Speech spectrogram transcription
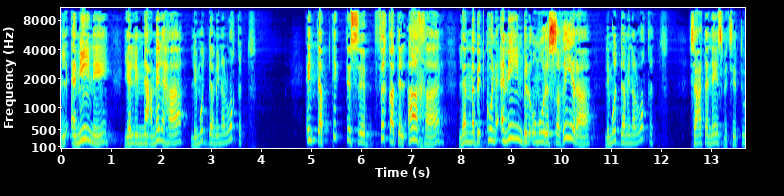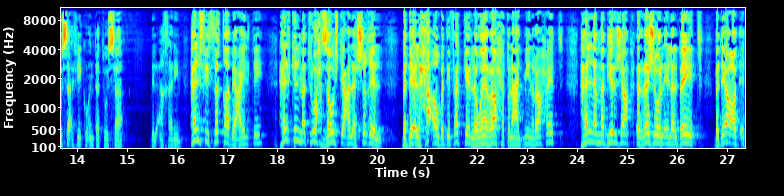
الأمينة يلي بنعملها لمدة من الوقت. أنت بتكتسب ثقة الآخر لما بتكون أمين بالأمور الصغيرة لمدة من الوقت. ساعة الناس بتصير توثق فيك وأنت توثق بالآخرين. هل في ثقة بعائلتي؟ هل كل ما تروح زوجتي على شغل بدي ألحقها وبدي أفكر لوين راحت ولعند مين راحت؟ هل لما بيرجع الرجل إلى البيت بدي أقعد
